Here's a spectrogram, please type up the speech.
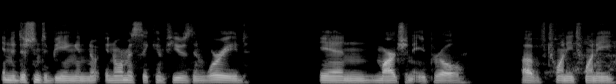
in addition to being en- enormously confused and worried in March and April of 2020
